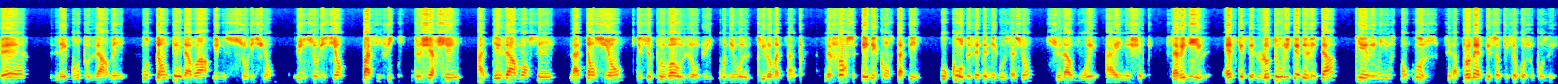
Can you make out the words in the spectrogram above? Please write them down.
vers les groupes armés pour tenter d'avoir une solution, une solution pacifique, de chercher à désamorcer la tension qui se prévoit aujourd'hui au niveau de kilomètre 5. Mais force est de constater au cours de cette négociation, cela voué à un échec. Ça veut dire, est-ce que c'est l'autorité de l'État qui est remise en cause? C'est la première question qui se faut se poser.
